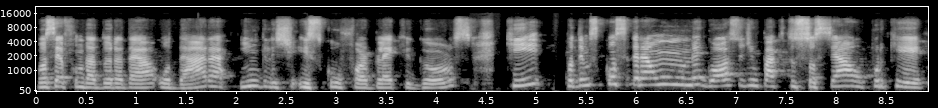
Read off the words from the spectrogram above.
Você é fundadora da Odara English School for Black Girls, que podemos considerar um negócio de impacto social, porque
